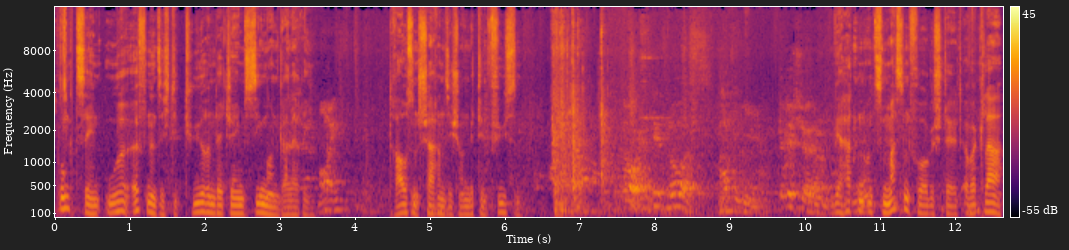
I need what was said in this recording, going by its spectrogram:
Punkt 10 Uhr öffnen sich die Türen der James Simon Galerie. Draußen scharren sie schon mit den Füßen. So, es geht los. Bitteschön. Wir hatten uns Massen vorgestellt, aber klar,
